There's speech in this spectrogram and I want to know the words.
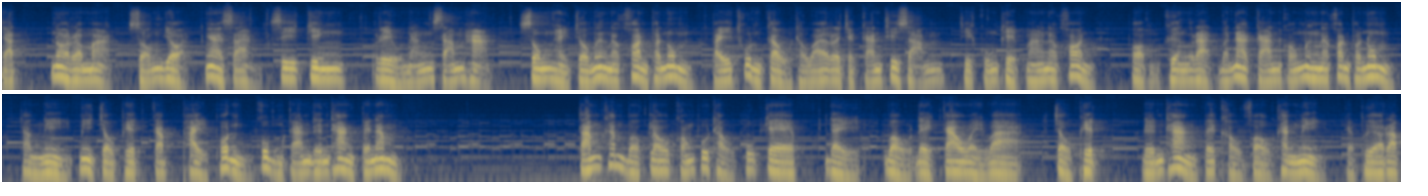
จัด นรมาศสองยอดง่าสร้างสีกิง เร็วหนังสามหาด ทรงให้เจ้าเมืองนครพนม ไปทุ่นเก่าถวายราชการที่สามที่กรุงเทพมหานครพร้อมเครื่องราชบรรณาการของเมืองนครพนม ทั้งนี้มีเจ้าเพชรกับไผ่พ้นคุ้มการเดินทางไปนำตามคำบอกเล่าของผู้เฒ่าผู้แก่ได้เว้าได้กล่าวไว้ว่า เจ้าเพชรเดินทางไปเข้าเฝ้าครั้งนี้ ก็เพื่อรับ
